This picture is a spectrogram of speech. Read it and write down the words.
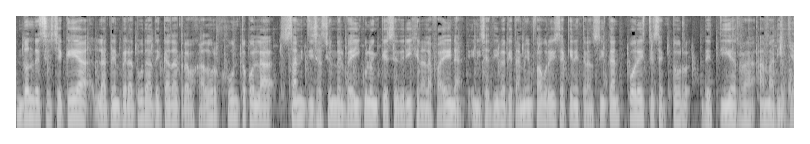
donde se chequea la temperatura de cada trabajador junto con la sanitización del vehículo en que se dirigen a la faena, iniciativa que también favorece a quienes transitan por este sector de tierra amarilla.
